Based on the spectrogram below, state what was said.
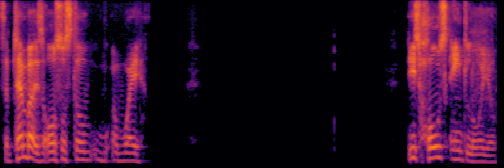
September is also still away. These hoes ain't loyal.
